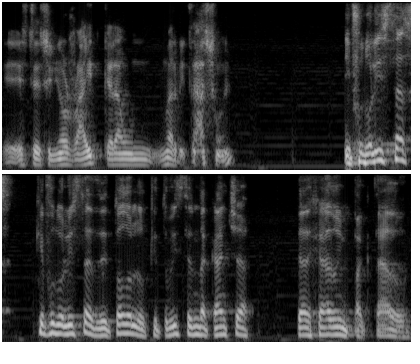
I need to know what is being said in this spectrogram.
este señor Wright, que era un, arbitrazo. ¿eh? ¿Y futbolistas? ¿Qué futbolistas de todos los que tuviste en la cancha te ha dejado impactado?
